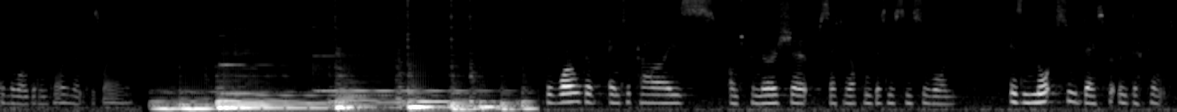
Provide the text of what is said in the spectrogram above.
in the world of employment as well. The world of enterprise, entrepreneurship, setting up in business and so on is not so desperately different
